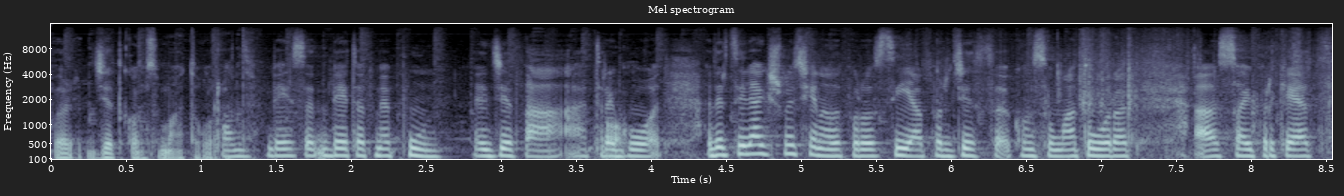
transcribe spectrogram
për gjithë konsumatorët. Po, mbetet me punë. e gjitha tregohet. Atëherë cila kish me qenë edhe porosia për gjithë konsumatorët sa i përket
